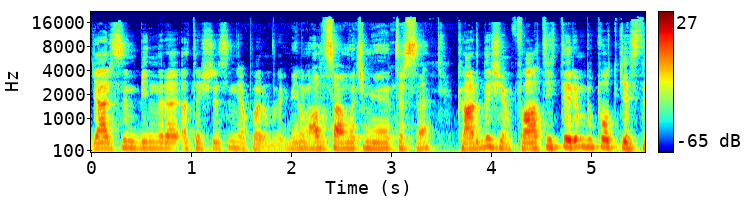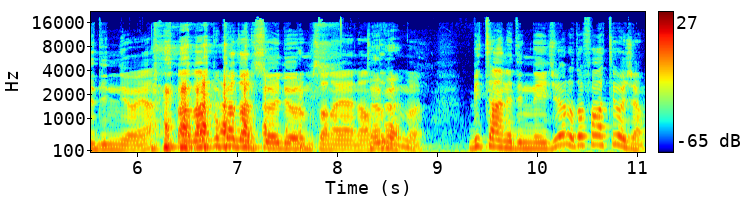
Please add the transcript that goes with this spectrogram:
Gelsin bin lira ateşlesin yaparım reklamı. benim halı saha maçımı yönetirse. Kardeşim Fatih Terim bu podcast'i dinliyor ya. Ben, ben bu kadar söylüyorum sana yani anladın Tabii. mı? Bir tane dinleyici var o da Fatih hocam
